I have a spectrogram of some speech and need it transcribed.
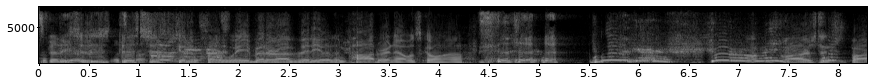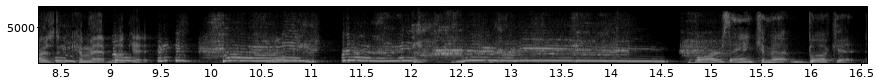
This. This is this is gonna play way better on video than pod right now. What's going on? Bars and bars and Kmet book it. Bars and Kmet book it.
